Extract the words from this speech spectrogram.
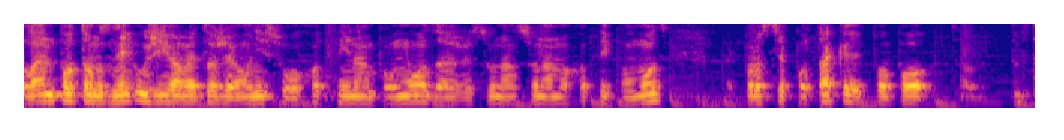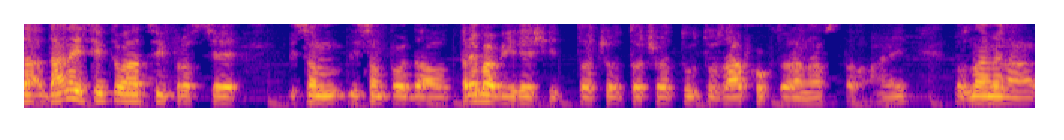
len potom zneužívame to, že oni sú ochotní nám pomôcť a že sú nám, sú nám ochotní pomôcť, tak proste po, také, po, po v da, danej situácii proste by som, by som povedal, treba vyriešiť to, čo, to, čo, tú, tú zápchu, ktorá nastala. Hej? To znamená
